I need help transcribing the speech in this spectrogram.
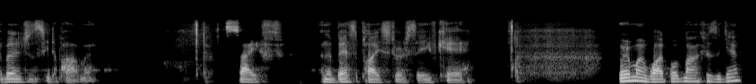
emergency department, safe, and the best place to receive care. Where are my whiteboard markers again?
